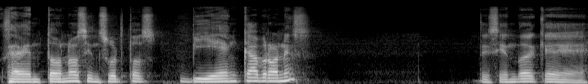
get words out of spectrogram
se aventó unos insultos bien cabrones. Diciendo de que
